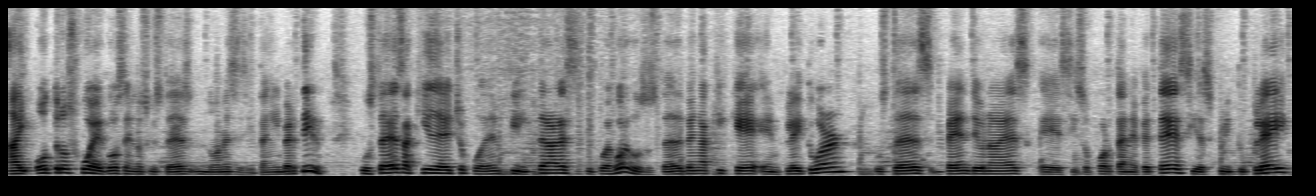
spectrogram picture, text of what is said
hay otros juegos en los que ustedes no necesitan invertir. Ustedes aquí de hecho pueden filtrar este tipo de juegos. Ustedes ven aquí que en Play to Earn, ustedes ven de una vez eh, si soporta NFT, si es free to play.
